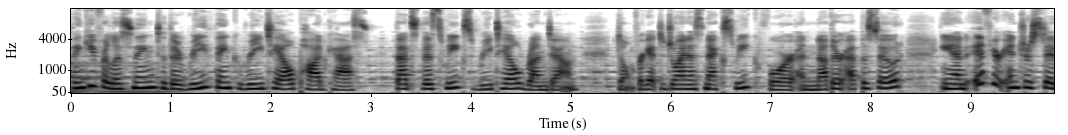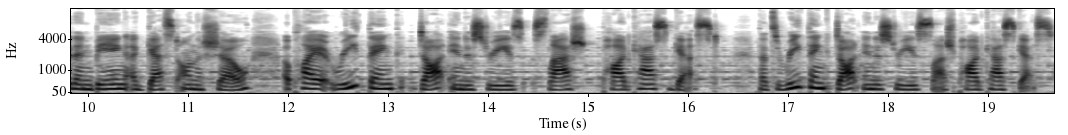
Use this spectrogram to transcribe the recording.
Thank you for listening to the Rethink Retail podcast. That's this week's Retail Rundown. Don't forget to join us next week for another episode. And if you're interested in being a guest on the show, apply at rethink.industries slash podcast guest. That's rethink.industries slash podcast guest.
